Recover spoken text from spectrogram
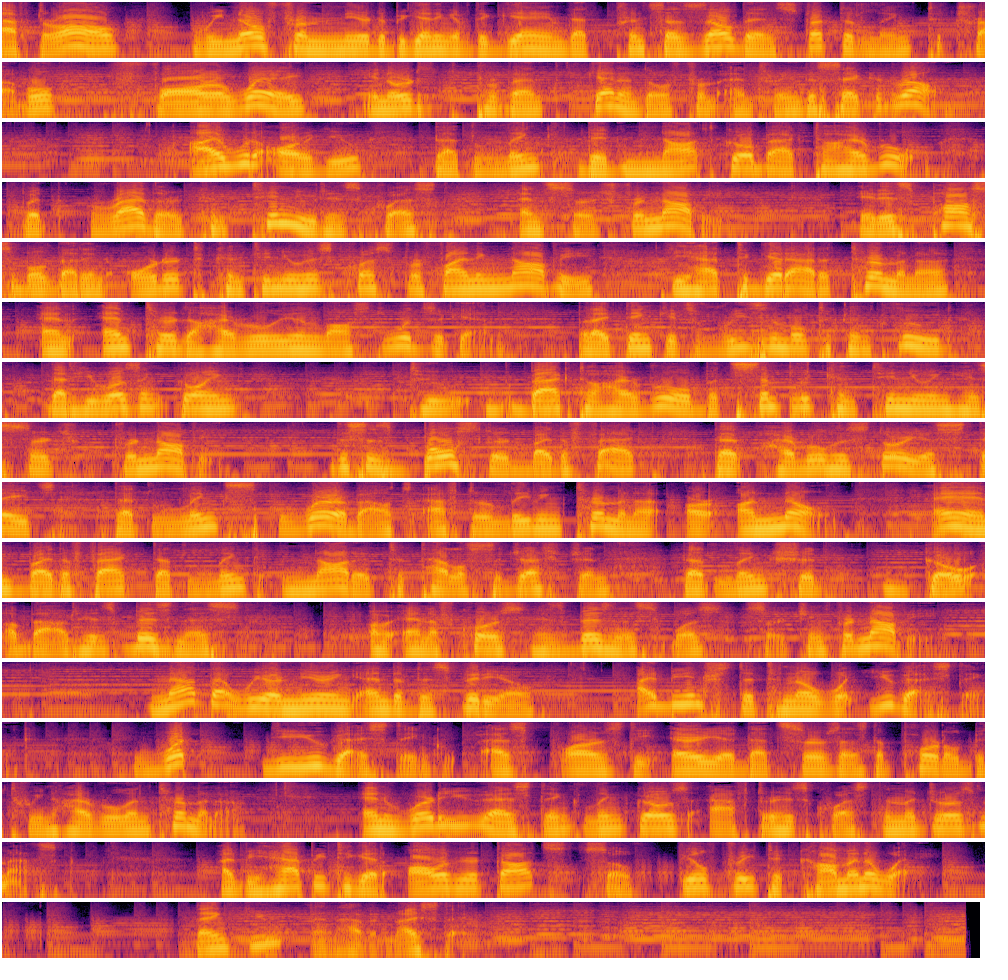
After all, we know from near the beginning of the game that Princess Zelda instructed Link to travel far away in order to prevent Ganondorf from entering the Sacred Realm. I would argue that Link did not go back to Hyrule, but rather continued his quest and searched for Navi. It is possible that in order to continue his quest for finding Navi, he had to get out of Termina and enter the Hyrulean Lost Woods again, but I think it's reasonable to conclude that he wasn't going to back to Hyrule but simply continuing his search for Navi. This is bolstered by the fact that Hyrule Historia states that Link's whereabouts after leaving Termina are unknown, and by the fact that Link nodded to Tatl's suggestion that Link should go about his business, uh, and of course his business was searching for Navi. Now that we are nearing end of this video, I'd be interested to know what you guys think. What do you guys think as far as the area that serves as the portal between Hyrule and Termina? And where do you guys think Link goes after his quest in Majora's Mask? I'd be happy to get all of your thoughts, so feel free to comment away. Thank you and have a nice day.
